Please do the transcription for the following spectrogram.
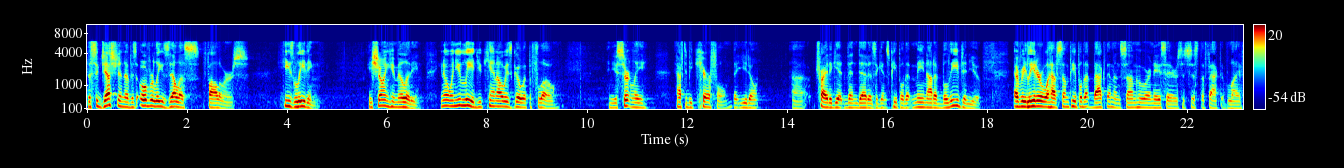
the suggestion of his overly zealous followers. He's leading, he's showing humility. You know, when you lead, you can't always go with the flow. And you certainly have to be careful that you don't uh, try to get vendettas against people that may not have believed in you. Every leader will have some people that back them and some who are naysayers. It's just the fact of life.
